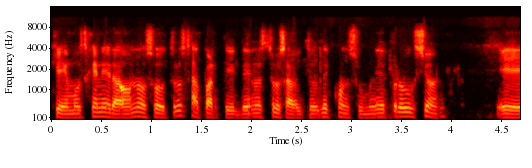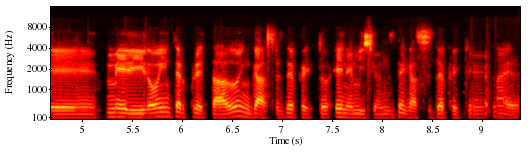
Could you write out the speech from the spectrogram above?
que hemos generado nosotros a partir de nuestros hábitos de consumo y de producción, eh, medido e interpretado en gases de efecto, en emisiones de gases de efecto invernadero.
